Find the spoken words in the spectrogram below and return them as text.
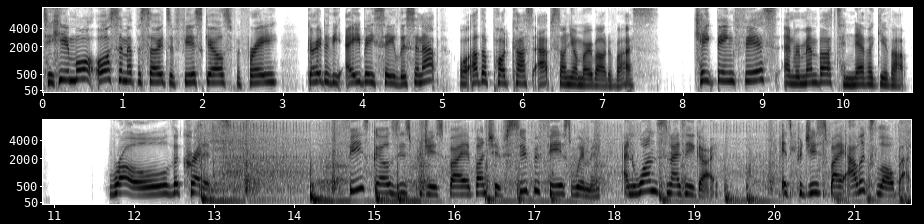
To hear more awesome episodes of Fierce Girls for free, go to the ABC Listen app or other podcast apps on your mobile device. Keep being fierce and remember to never give up. Roll the credits. Fierce Girls is produced by a bunch of super fierce women and one snazzy guy. It's produced by Alex Lolback.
